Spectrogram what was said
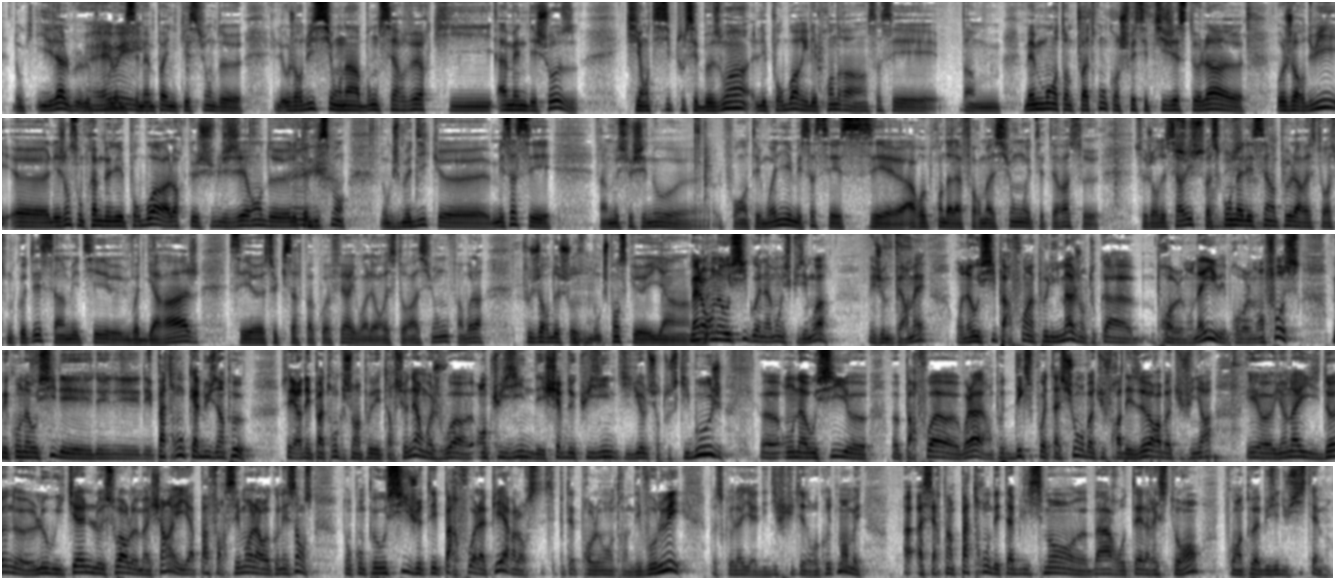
Donc il est là le, le Eh problème. oui. C'est même pas une question de. Aujourd'hui, si on a un bon serveur qui amène des choses, qui anticipe tous ses besoins, les pourboires, il les prendra. hein. Ça c'est. enfin, même moi en tant que patron, quand je fais ces petits gestes-là euh, aujourd'hui, euh, les gens sont prêts à me donner des pourboires alors que je suis le gérant de l'établissement. Donc je me dis que. Mais ça c'est. Enfin, Monsieur Chéneau euh, pour en témoigner, mais ça c'est c'est à reprendre à la formation, etc. Ce ce genre de service, Ce parce qu'on a laissé un peu la restauration de côté. C'est un métier, euh, une voie de garage. C'est euh, ceux qui savent pas quoi faire, ils vont aller en restauration. Enfin voilà, tout ce genre de choses. Donc je pense qu'il y a un. Mais alors on a aussi, Guanamon, excusez-moi, mais je me permets, on a aussi parfois un peu l'image, en tout cas probablement naïve et probablement fausse, mais qu'on a aussi des, des, des, des patrons qui abusent un peu. C'est-à-dire des patrons qui sont un peu des tortionnaires. Moi je vois euh, en cuisine des chefs de cuisine qui gueulent sur tout ce qui bouge. Euh, on a aussi euh, euh, parfois euh, voilà un peu d'exploitation. Bah tu feras des heures, ah bah tu finiras. Et il y en a ils donnent le week-end, le soir, le machin, et il n'y a pas forcément la reconnaissance. Donc on peut aussi jeter parfois la pierre. Alors c'est peut-être probablement en train d'évoluer parce que là il y a des difficultés de recrutement, mais à, certains patrons d'établissements, euh, bars, hôtels, restaurants, ont un peu abusé du système.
